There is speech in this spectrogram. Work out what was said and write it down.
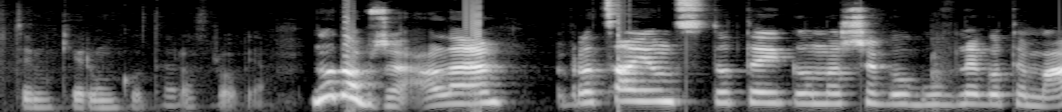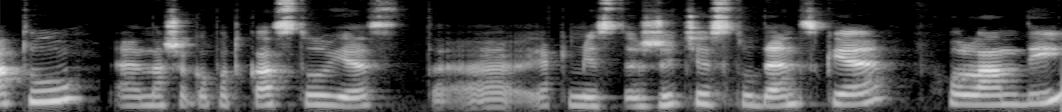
w tym kierunku teraz robię. No dobrze, ale Wracając do tego naszego głównego tematu, e, naszego podcastu, jest, e, jakim jest życie studenckie w Holandii.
